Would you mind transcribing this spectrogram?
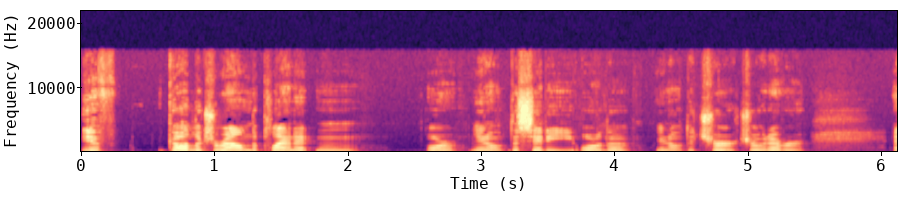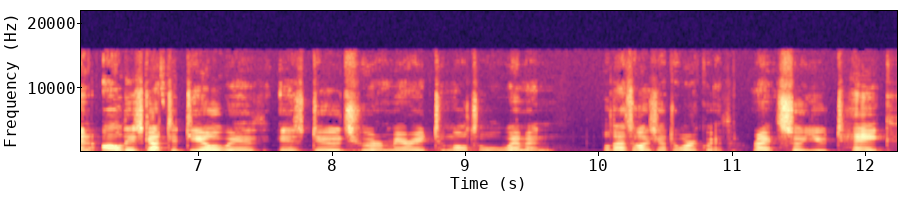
if God looks around the planet and, or you know, the city or the you know the church or whatever, and all he's got to deal with is dudes who are married to multiple women. Well, that's all he's got to work with, right? So you take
